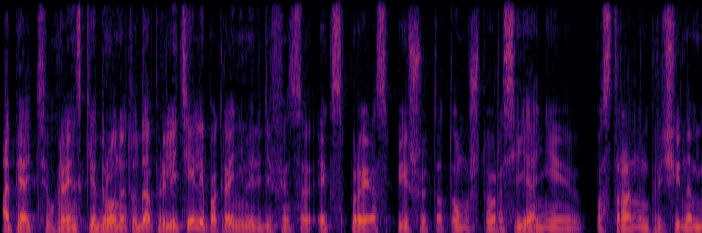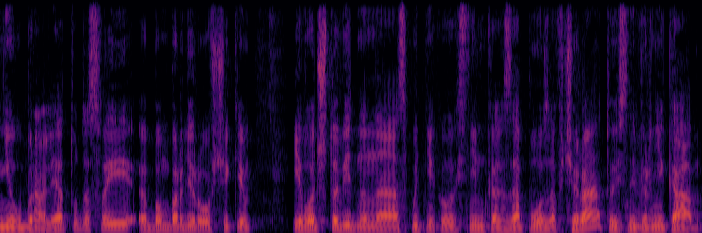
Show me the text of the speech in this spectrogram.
Опять украинские дроны туда прилетели, по крайней мере, Defense Express пишет о том, что россияне по странным причинам не убрали оттуда свои э, бомбардировщики. И вот что видно на спутниковых снимках за позавчера, то есть наверняка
